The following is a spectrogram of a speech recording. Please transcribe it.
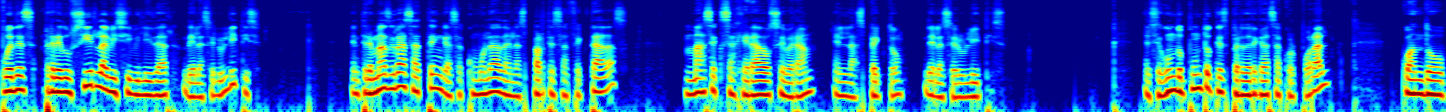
puedes reducir la visibilidad de la celulitis. Entre más grasa tengas acumulada en las partes afectadas, más exagerado se verá el aspecto de la celulitis. El segundo punto que es perder grasa corporal. Cuando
